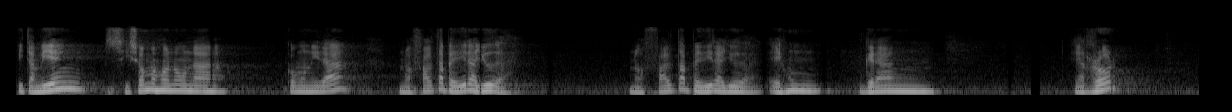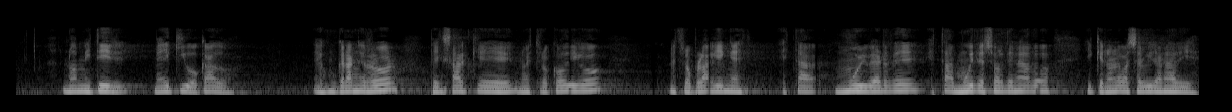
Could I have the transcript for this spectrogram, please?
Y también, si somos o no una comunidad, nos falta pedir ayuda. Nos falta pedir ayuda. Es un gran error no admitir me he equivocado. Es un gran error pensar que nuestro código, nuestro plugin está muy verde, está muy desordenado y que no le va a servir a nadie.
